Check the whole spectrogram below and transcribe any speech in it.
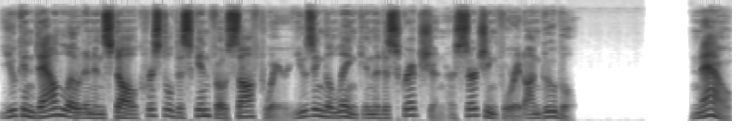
You can download and install Crystal Disk Info software using the link in the description or searching for it on Google. Now,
